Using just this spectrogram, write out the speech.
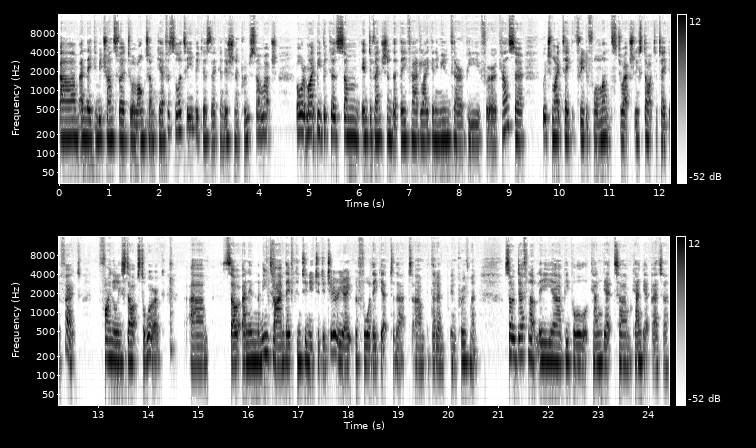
Um, and they can be transferred to a long term care facility because their condition improves so much or it might be because some intervention that they've had, like an immune therapy for cancer, which might take three to four months to actually start to take effect, finally starts to work. Um, so, and in the meantime, they've continued to deteriorate before they get to that um, that Im- improvement. So, definitely, uh, people can get um, can get better.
